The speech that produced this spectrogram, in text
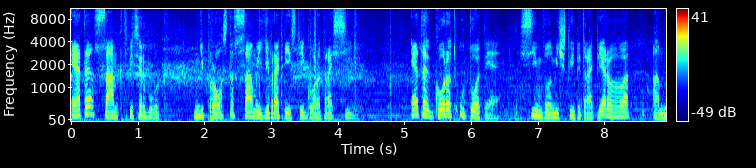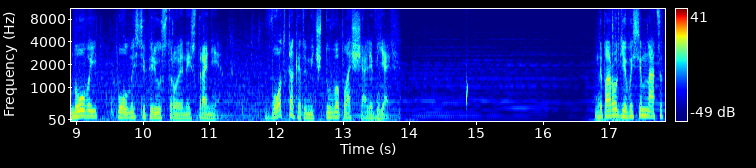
Это Санкт-Петербург. Не просто самый европейский город России. Это город-утопия, символ мечты Петра I о новой, полностью переустроенной стране. Вот как эту мечту воплощали в явь. На пороге 18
